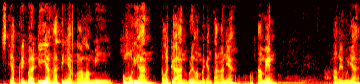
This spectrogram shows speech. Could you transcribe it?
Setiap pribadi yang hatinya mengalami pemulihan, kelegaan, boleh lambaikan tangannya. Amin. Haleluya.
